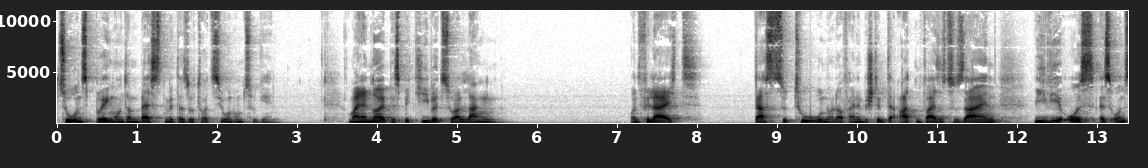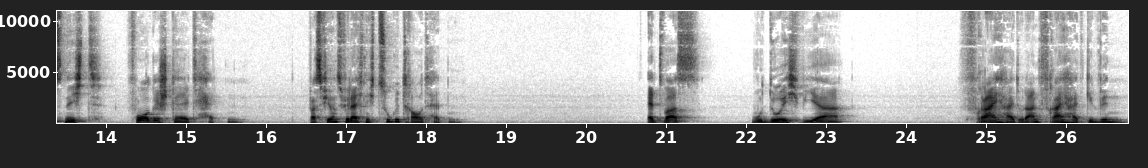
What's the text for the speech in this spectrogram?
zu uns bringen und am besten mit der Situation umzugehen. Um eine neue Perspektive zu erlangen. Und vielleicht das zu tun oder auf eine bestimmte Art und Weise zu sein, wie wir es uns nicht vorgestellt hätten, was wir uns vielleicht nicht zugetraut hätten. Etwas, wodurch wir Freiheit oder an Freiheit gewinnen.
